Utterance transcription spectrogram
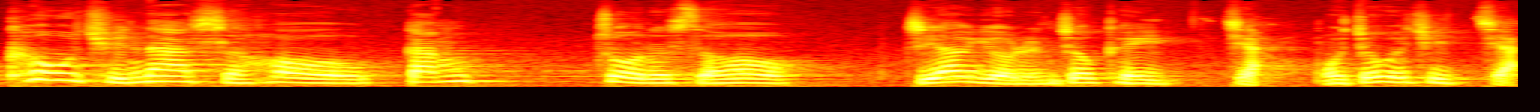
客户群那时候刚做的时候，只要有人就可以讲，我就会去讲。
